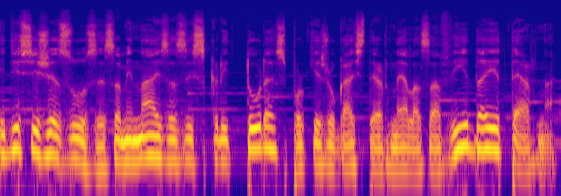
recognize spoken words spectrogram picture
E disse Jesus: Examinais as Escrituras, porque julgais ter nelas a vida eterna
